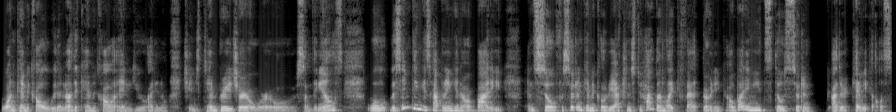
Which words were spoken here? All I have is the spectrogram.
one chemical with another chemical and you, I don't know, change the temperature or, or something else. Well, the same thing is happening in our body. And so for certain chemical reactions to happen, like fat burning, our body needs those certain other chemicals.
